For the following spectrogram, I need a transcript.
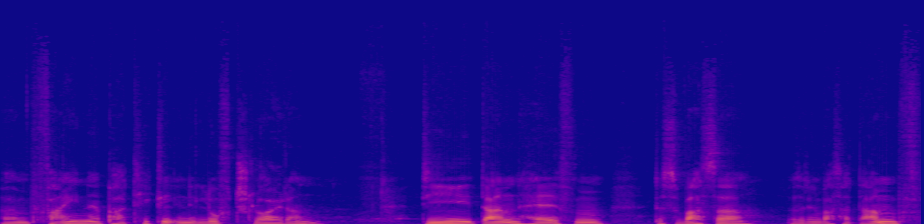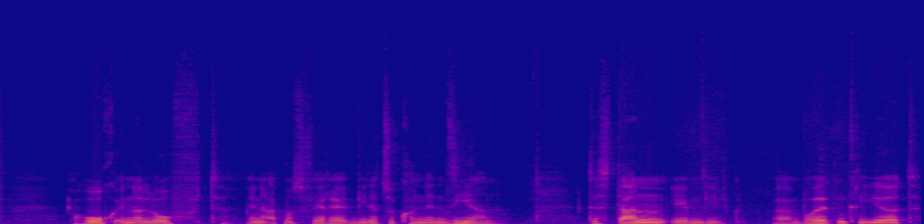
ähm, feine Partikel in die Luft schleudern, die dann helfen, das Wasser, also den Wasserdampf, hoch in der Luft, in der Atmosphäre wieder zu kondensieren. Das dann eben die äh, Wolken kreiert,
